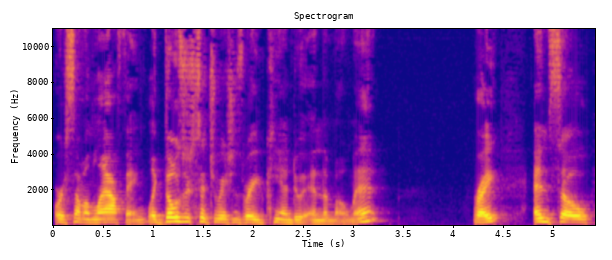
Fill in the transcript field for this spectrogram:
or someone laughing, like those are situations where you can do it in the moment, right? And so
